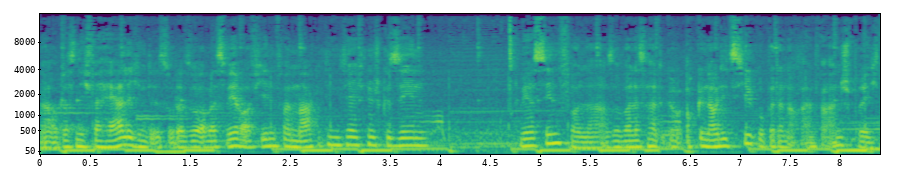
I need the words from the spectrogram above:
ja, ob das nicht verherrlichend ist oder so. Aber es wäre auf jeden Fall marketingtechnisch gesehen, wäre es sinnvoller. Also, weil es halt auch genau die Zielgruppe dann auch einfach anspricht.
